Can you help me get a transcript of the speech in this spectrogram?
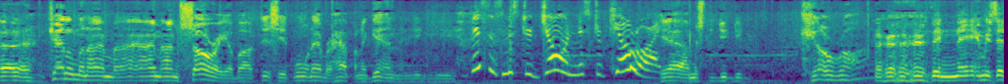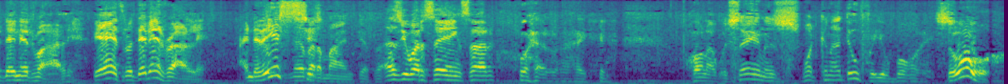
Uh, gentlemen, I'm, I'm, I'm sorry about this. It won't ever happen again. This is Mr. Joe and Mr. Kilroy. Yeah, Mr. D- D- Kilroy? the name is De Nervale. Pietro De Nervale. And this Never is... mind, Pietro. As you were saying, sir. Well, I, all I was saying is, what can I do for you boys? So,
